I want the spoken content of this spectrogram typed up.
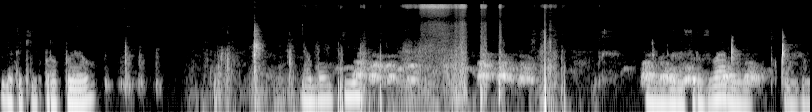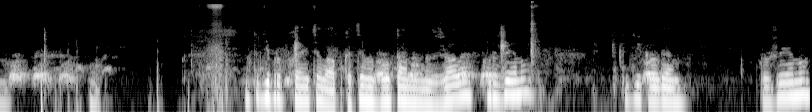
є такий пропил на болті. Ми зараз розвернемо, покажемо. І тоді пропихається лапка. Цими болтами ми зжали корзину. Тоді кладемо пружину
